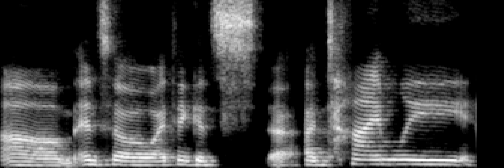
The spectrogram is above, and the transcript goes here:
Um, and so I think it's a, a timely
